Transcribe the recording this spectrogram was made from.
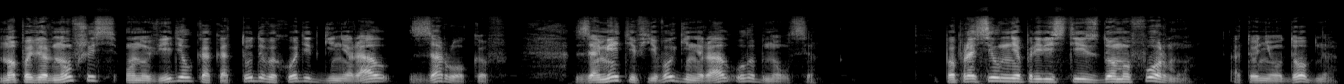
Но, повернувшись, он увидел, как оттуда выходит генерал Зароков. Заметив его, генерал улыбнулся. Попросил мне привезти из дома форму, а то неудобно.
